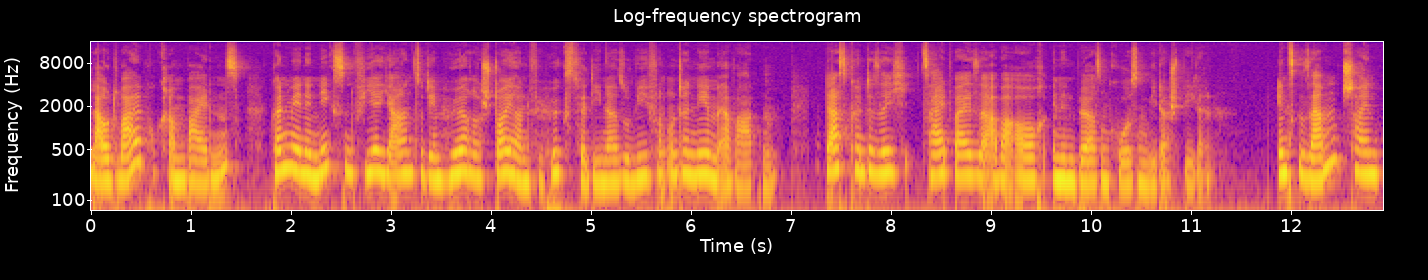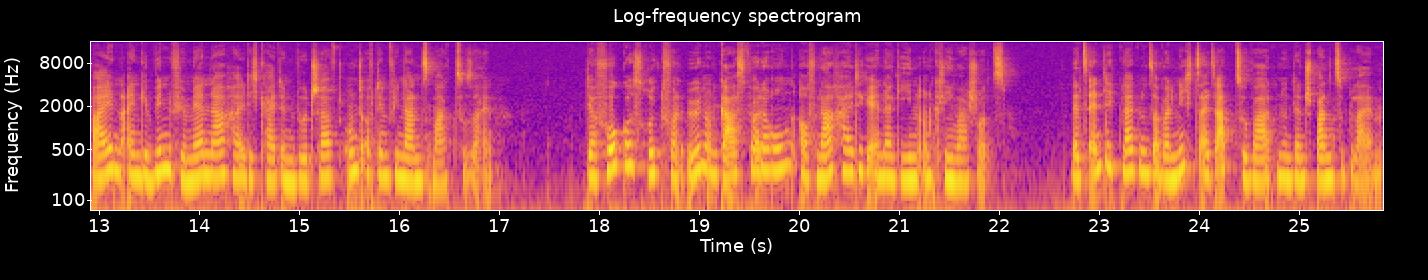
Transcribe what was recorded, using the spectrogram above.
Laut Wahlprogramm Bidens können wir in den nächsten vier Jahren zudem höhere Steuern für Höchstverdiener sowie von Unternehmen erwarten. Das könnte sich zeitweise aber auch in den Börsenkursen widerspiegeln. Insgesamt scheint Biden ein Gewinn für mehr Nachhaltigkeit in Wirtschaft und auf dem Finanzmarkt zu sein. Der Fokus rückt von Öl- und Gasförderung auf nachhaltige Energien und Klimaschutz. Letztendlich bleibt uns aber nichts als abzuwarten und entspannt zu bleiben.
